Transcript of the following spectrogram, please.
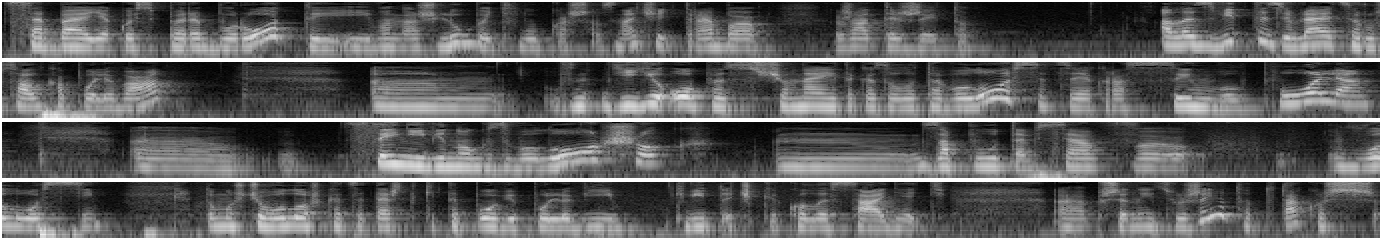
себе якось перебороти, і вона ж любить Лукаша, значить, треба жати жито. Але звідти з'являється русалка польова. Ем, її опис, що в неї таке золоте волосся, це якраз символ поля, е, синій вінок з волошок запутався в, в волоссі, тому що волошка це теж такі типові польові квіточки, коли садять е, пшеницю жито, то також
